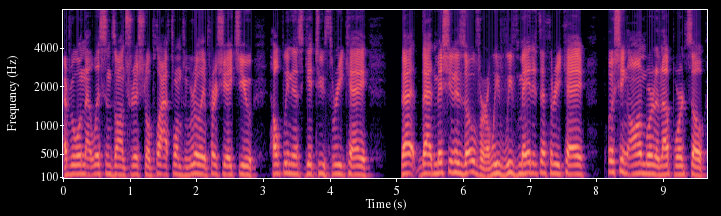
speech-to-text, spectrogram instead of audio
everyone that listens on traditional platforms. We really appreciate you helping us get to 3K. That that mission is over. We've we've made it to 3K, pushing onward and upward. So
